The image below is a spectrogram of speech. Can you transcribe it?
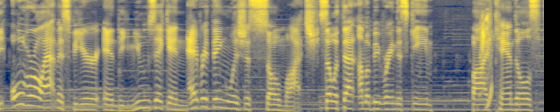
the overall atmosphere and the music and everything was just so much. So with that, I'm gonna be rating this game five candles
